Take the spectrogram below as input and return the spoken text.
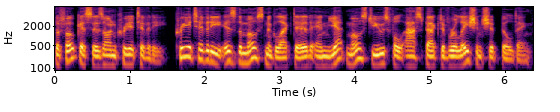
the focus is on creativity. Creativity is the most neglected and yet most useful aspect of relationship building.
